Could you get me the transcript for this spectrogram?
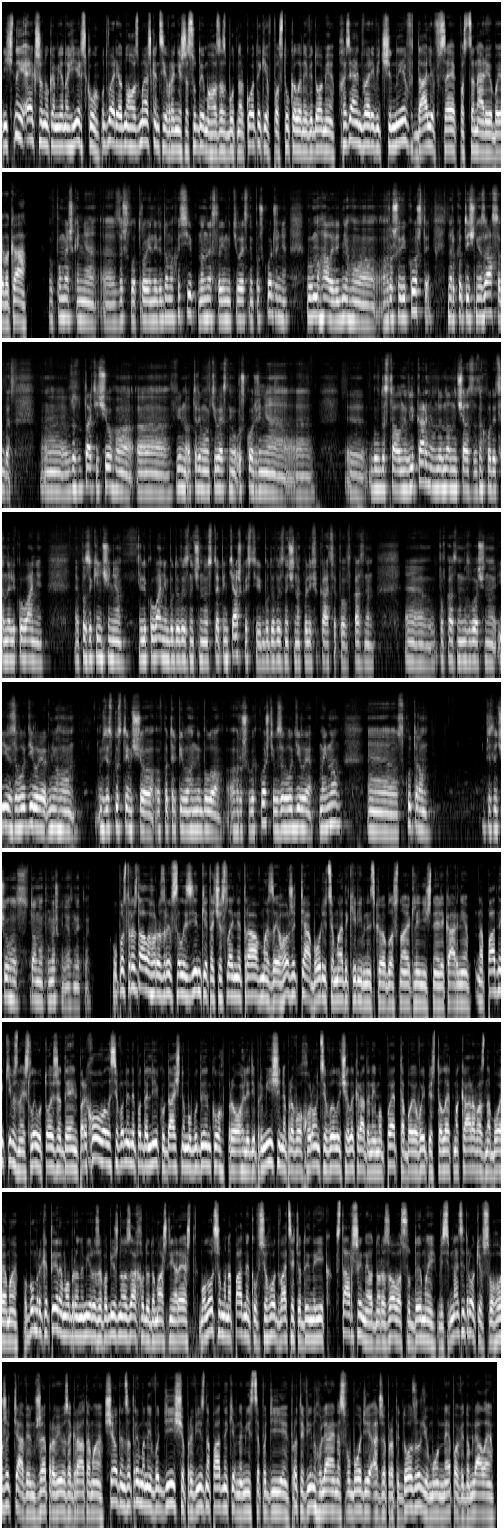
Нічний екшен у Кам'яногірську. У двері одного з мешканців, раніше судимого за збут наркотиків, постукали невідомі. Хазяїн двері відчинив. Далі все як по сценарію бойовика. В помешкання е, зайшло троє невідомих осіб, нанесли йому тілесні пошкодження, вимагали від нього грошові кошти, наркотичні засоби, е, в результаті чого е, він отримав тілесні ушкодження, був доставлений в лікарню, на даний час знаходиться на лікуванні. Е, По закінченню лікування буде визначено степень тяжкості, буде визначена кваліфікація по вказаним е, по вказаному злочину. І заволоділи в нього в зв'язку з тим, що в потерпілого не було грошових коштів, заволоділи майном, е, скутером, після чого з даного помешкання зникли. У постраждалого розрив селезінки та численні травми. За його життя борються медики Рівненської обласної клінічної лікарні. Нападників знайшли у той же день. Переховувалися вони неподалік у дачному будинку. При огляді приміщення правоохоронці вилучили крадений мопед та бойовий пістолет Макарова з набоями. Обом рекетирам обрано міру запобіжного заходу домашній арешт. Молодшому нападнику всього 21 рік. Старший неодноразово судимий. 18 років свого життя він вже провів за ґратами. Ще один затриманий водій, що привіз нападників на місце події. Проте він гуляє на свободі, адже про підозру йому не повідомляли.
